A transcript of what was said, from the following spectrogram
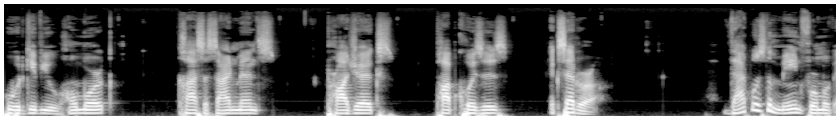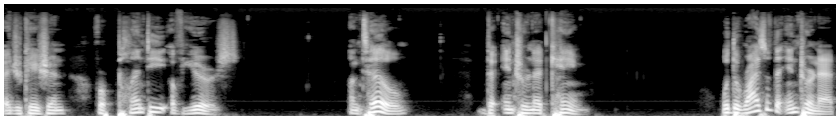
who would give you homework, class assignments, projects, pop quizzes, etc. That was the main form of education for plenty of years. Until the internet came. With the rise of the internet,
